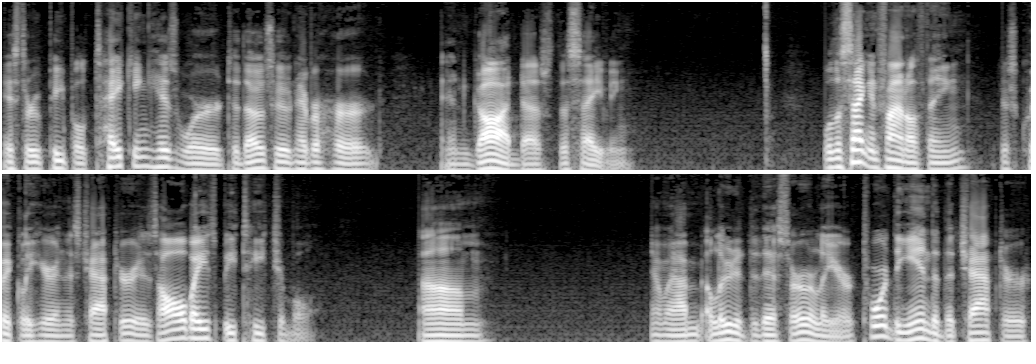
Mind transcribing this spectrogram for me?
is through people taking his word to those who have never heard, and God does the saving. Well, the second final thing, just quickly here in this chapter, is always be teachable. Um, I, I alluded to this earlier. Toward the end of the chapter,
